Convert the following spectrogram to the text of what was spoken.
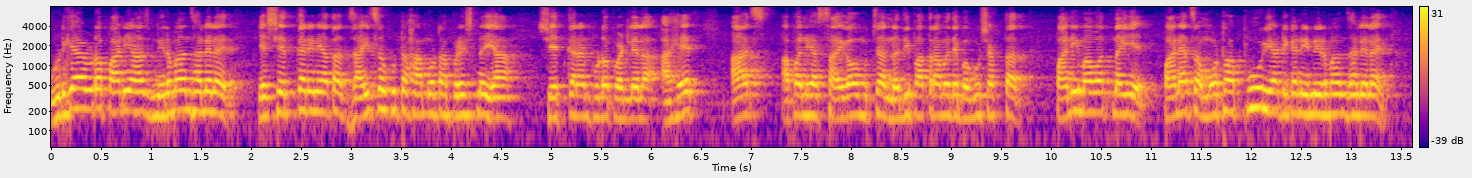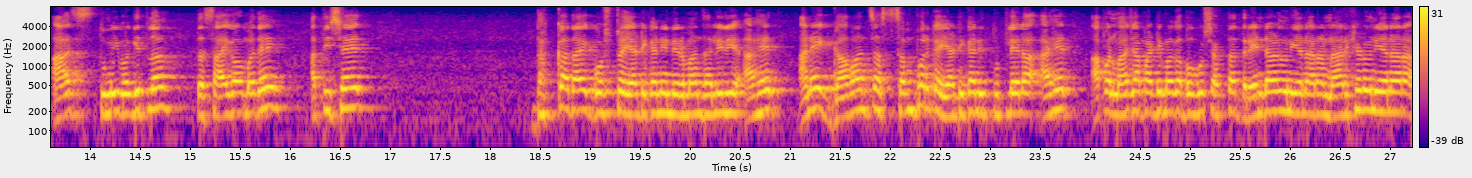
गुडघ्या एवढं पाणी आज निर्माण झालेलं आहे. या शेतकऱ्यांनी आता जायचं कुठं हा मोठा प्रश्न या शेतकऱ्यांपुढं पडलेला आहे. आज आपण या सायगावच्या नदीपात्रामध्ये बघू शकतात. पाणी मावत नाहीये. पाण्याचा मोठा पूर या ठिकाणी निर्माण झालेला आहे. आज तुम्ही बघितलं तर सायगावमध्ये अतिशय धक्कादायक गोष्ट या ठिकाणी निर्माण झालेली आहेत. अनेक गावांचा संपर्क या ठिकाणी तुटलेला आहेत. आपण माझ्या पाठीमागं बघू शकतात रेंडाळून येणारा नारखेडून येणारा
